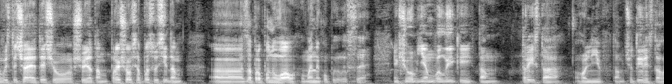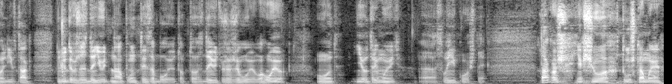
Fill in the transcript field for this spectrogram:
вистачає те, що, що я там пройшовся по сусідам, е, запропонував, у мене купили все. Якщо об'єм великий, там 300 голів, там 400 голів, так, то люди вже здають на пункти забою, тобто здають вже живою вагою от, і отримують е, свої кошти. Також, якщо тушками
